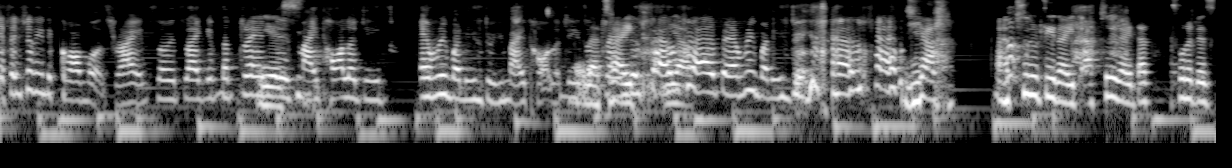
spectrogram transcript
essentially the commerce, right? So it's like if the trend yes. is mythology, it's everybody's doing mythology. That's right. Self help, yeah. everybody's doing self help. Yeah. absolutely right absolutely right that's what it is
